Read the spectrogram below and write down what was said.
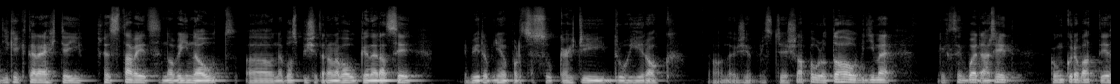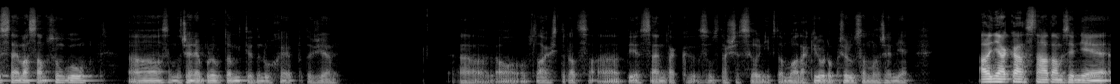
díky které chtějí představit nový Note, eh, nebo spíše teda novou generaci výrobního procesu každý druhý rok. Jo, takže prostě šlapou do toho, uvidíme, jak se jim bude dařit konkurovat TSM a Samsungu. Samozřejmě nebudou to mít jednoduché, protože Uh, jo, zvlášť teda TSM, tak jsou strašně silní v tomhle, taky jdou dopředu samozřejmě. Ale nějaká snaha tam země je,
